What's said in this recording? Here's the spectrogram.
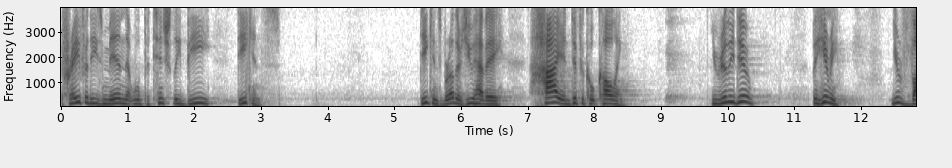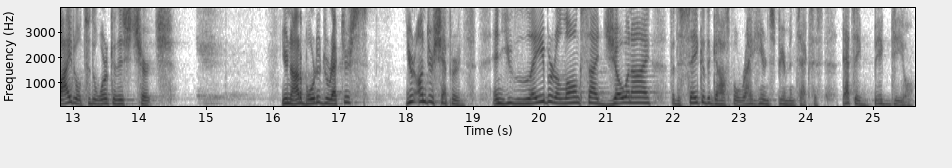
Pray for these men that will potentially be deacons. Deacons, brothers, you have a high and difficult calling. You really do. But hear me you're vital to the work of this church. You're not a board of directors, you're under shepherds, and you labor alongside Joe and I for the sake of the gospel right here in Spearman, Texas. That's a big deal.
